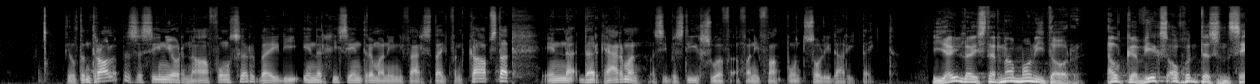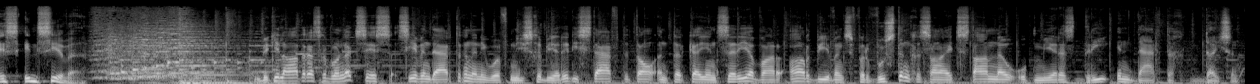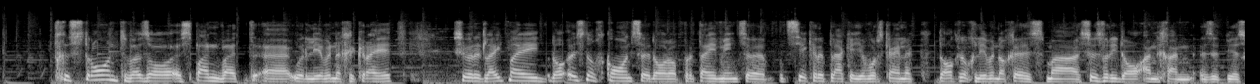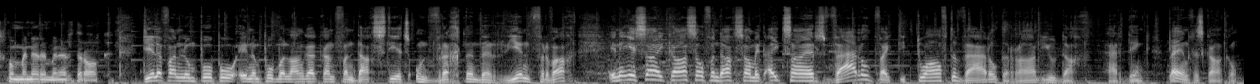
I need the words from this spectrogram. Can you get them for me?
Hilton Trollop is 'n senior navorser by die Energiesentrum aan die Universiteit van Kaapstad en Dirk Herman is die bestuurshoof van die vakbond Solidariteit. Jy luister na Monitor elke weekoggend tussen 6 en 7. Bietjie later as gewoonlik 6:37 in die hoofnuus gebeure die sterftetal in Turkye en Sirië waar aardbewings verwoesting gesaai het staan nou op meer as 33000 gisterand was daar 'n span wat uh oorlewende gekry het. So dit lyk my daar is nog kanse daar op party mense op sekere plekke jy waarskynlik dalk nog lewendig is, maar soos wat die dae aangaan, is dit besig om minder en minder te raak. Dele van Limpopo en Mpumalanga kan vandag steeds ontwrigtende reën verwag en die SAIK sal vandag saam met uitsaaiers wêreldwyd die 12de wêreld radiodag herdenk. Bly ingeskakel.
